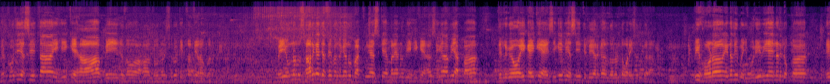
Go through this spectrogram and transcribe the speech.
ਦੇਖੋ ਜੀ ਅਸੀਂ ਤਾਂ ਇਹੀ ਕਿਹਾ ਵੀ ਜਦੋਂ ਆਹ ਅੰਦੋਲਨ ਸ਼ੁਰੂ ਕੀਤਾ 13 ਫਰਵਰੀ ਨੂੰ ਵੀ ਉਹਨਾਂ ਨੂੰ ਸਾਰੀਆਂ ਜਥੇਬੰਦੀਆਂ ਨੂੰ ਬਾਕੀਆਂ ਸਕੇਮ ਵਾਲਿਆਂ ਨੂੰ ਵੀ ਇਹੀ ਕਿਹਾ ਸੀਗਾ ਵੀ ਆਪਾਂ ਦਿੱਲੀੋਂ ਇਹ ਕਹਿ ਕੇ ਆਏ ਸੀਗੇ ਵੀ ਅਸੀਂ ਦਿੱਲੀ ਵਰਗਾ ਅੰਦੋਲਨ ਦੁਬਾਰਾ ਸ਼ੁਰੂ ਕਰਾਂਗੇ। ਵੀ ਹੁਣ ਇਹਨਾਂ ਦੀ ਮਜਬੂਰੀ ਵੀ ਹੈ ਇਹਨਾਂ ਨੇ ਲੋਕਾਂ ਦੇ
